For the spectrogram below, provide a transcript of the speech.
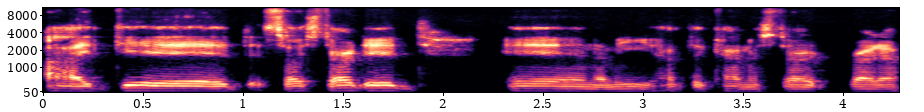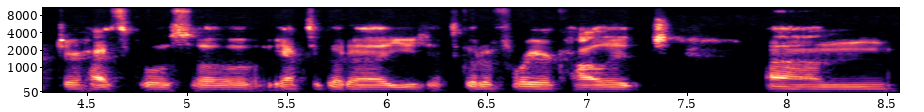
I did, so I started in, I mean, you have to kind of start right after high school. So you have to go to, you have to go to four-year college. Um,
